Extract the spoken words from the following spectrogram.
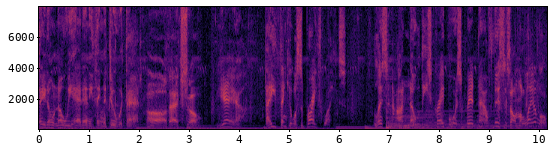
They don't know we had anything to do with that. Oh, that's so. Yeah, they think it was the Braithwaites. Listen, I know these Gray boys a bit now. This is on the level.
